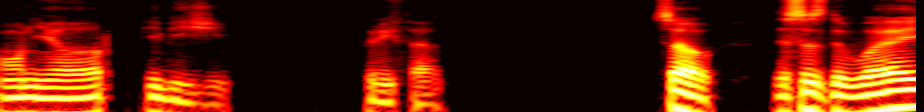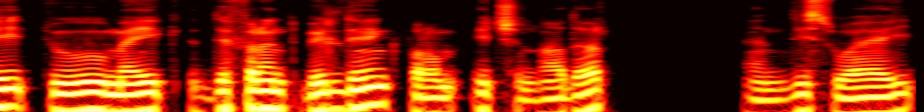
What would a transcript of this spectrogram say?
on your PBG prefab. So this is the way to make a different building from each another. And this way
